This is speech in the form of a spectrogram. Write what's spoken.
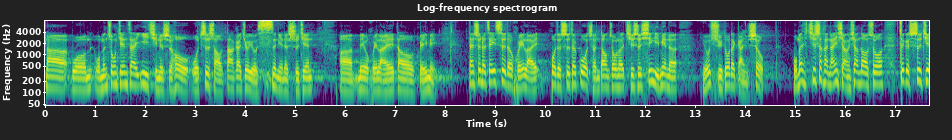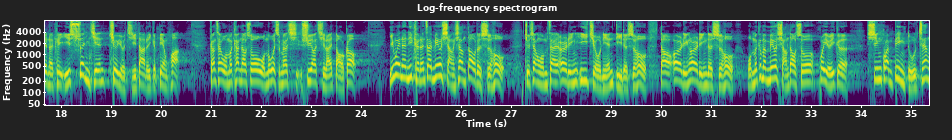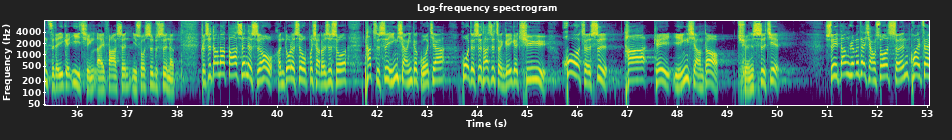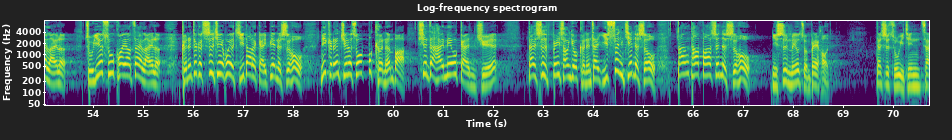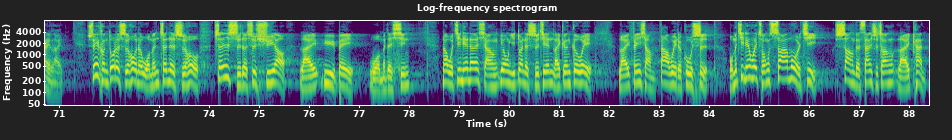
那我们我们中间在疫情的时候，我至少大概就有四年的时间，啊，没有回来到北美。但是呢，这一次的回来，或者是在过程当中呢，其实心里面呢有许多的感受。我们其实很难想象到说，这个世界呢可以一瞬间就有极大的一个变化。刚才我们看到说，我们为什么要起需要起来祷告？因为呢，你可能在没有想象到的时候，就像我们在二零一九年底的时候，到二零二零的时候，我们根本没有想到说会有一个新冠病毒这样子的一个疫情来发生。你说是不是呢？可是当它发生的时候，很多的时候不晓得是说它只是影响一个国家，或者是它是整个一个区域，或者是它可以影响到全世界。所以当人们在想说神快再来了。主耶稣快要再来了，可能这个世界会有极大的改变的时候，你可能觉得说不可能吧？现在还没有感觉，但是非常有可能在一瞬间的时候，当它发生的时候，你是没有准备好的。但是主已经再来，所以很多的时候呢，我们真的时候真实的是需要来预备我们的心。那我今天呢，想用一段的时间来跟各位。来分享大卫的故事。我们今天会从沙漠记上的三十章来看，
